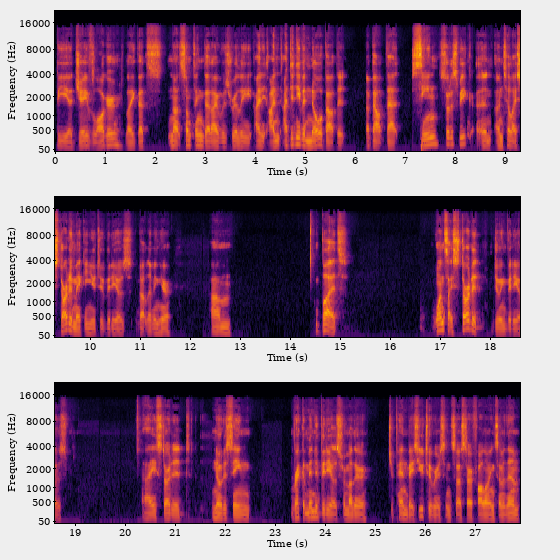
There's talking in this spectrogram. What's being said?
be a J vlogger. Like that's not something that I was really. I I, I didn't even know about it about that scene, so to speak, and, until I started making YouTube videos about living here. Um, but once I started doing videos, I started noticing recommended videos from other Japan-based YouTubers, and so I started following some of them.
